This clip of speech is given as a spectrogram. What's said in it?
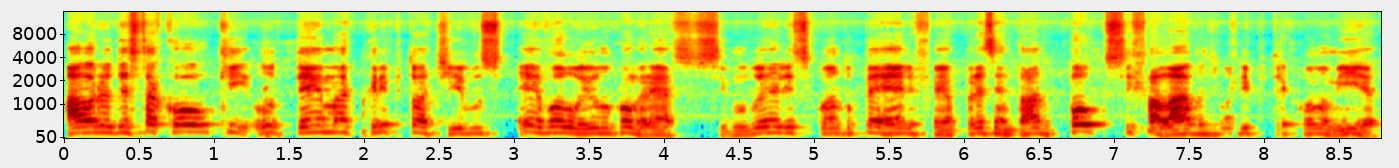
Áureo destacou que o tema criptoativos evoluiu no Congresso. Segundo eles, quando o PL foi apresentado, pouco se falava de criptoeconomia,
